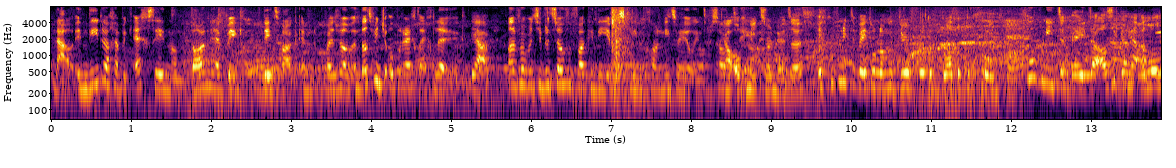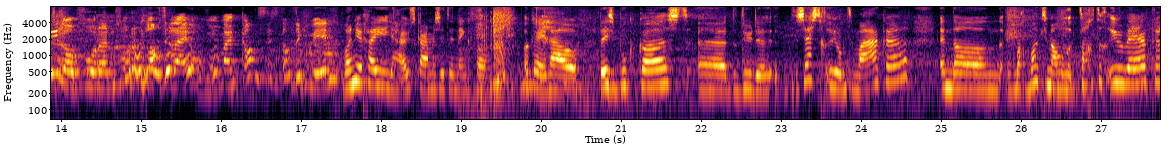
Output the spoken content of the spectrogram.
Nou, in die dag heb ik echt zin, want dan heb ik dit vak. En, wel, en dat vind je oprecht echt leuk. Ja, Want bijvoorbeeld, je doet zoveel vakken die je misschien gewoon niet zo heel interessant ja of vindt. niet zo nuttig. Ik hoef niet te weten hoe lang het duurt voordat een blad op de grond valt. Ik hoef niet te weten als ik een lot koop voor een, voor een loterij of mijn kans is dat ik win. Wanneer ga je in je huiskamer zitten en denken van... Oké, nou, deze boekenkast, eh, dat duurde 60 uur om te maken. En dan, ik mag maximaal 180 uur werken.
